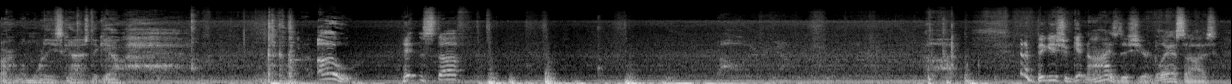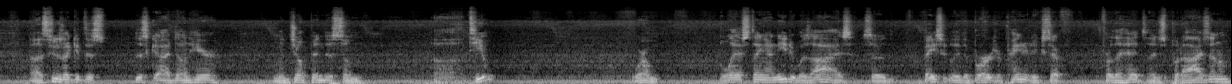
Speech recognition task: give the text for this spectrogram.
All right, one more of these guys to go. Oh, hitting stuff. Oh, oh. had a big issue getting eyes this year, glass eyes. Uh, as soon as I get this this guy done here, I'm gonna jump into some uh, teal. Where I'm, the last thing I needed was eyes, so basically the birds are painted except for the heads. I just put eyes in them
